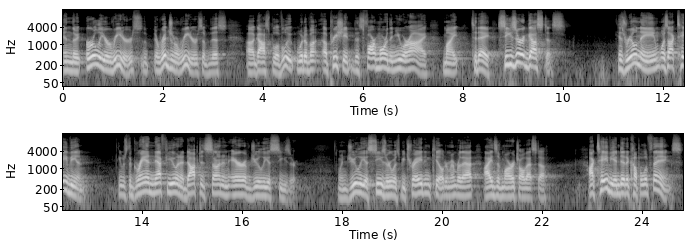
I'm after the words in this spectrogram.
And the earlier readers, the original readers of this uh, Gospel of Luke, would have uh, appreciated this far more than you or I might today. Caesar Augustus, his real name was Octavian. He was the grandnephew and adopted son and heir of Julius Caesar. When Julius Caesar was betrayed and killed, remember that? Ides of March, all that stuff. Octavian did a couple of things.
